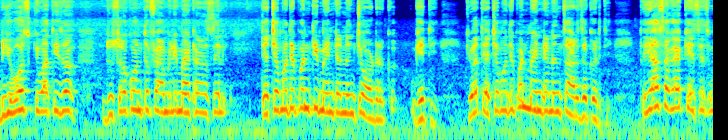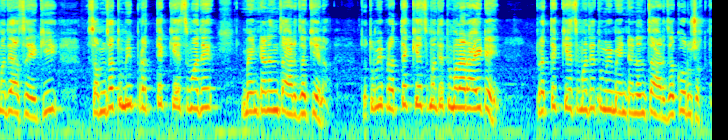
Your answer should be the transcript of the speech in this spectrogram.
डिवोर्स किंवा तिचं दुसरं कोणतं फॅमिली मॅटर असेल त्याच्यामध्ये पण ती मेंटेनन्सची ऑर्डर क घेते. किंवा त्याच्यामध्ये पण मेंटेनन्सचा अर्ज करते. तर या सगळ्या केसेसमध्ये असं आहे की समजा तुम्ही प्रत्येक केसमध्ये मेंटेनन्सचा अर्ज केला तर तुम्ही प्रत्येक केसमध्ये तुम्हाला राईट आहे. प्रत्येक केसमध्ये तुम्ही मेंटेनन्सचा अर्ज करू शकता.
